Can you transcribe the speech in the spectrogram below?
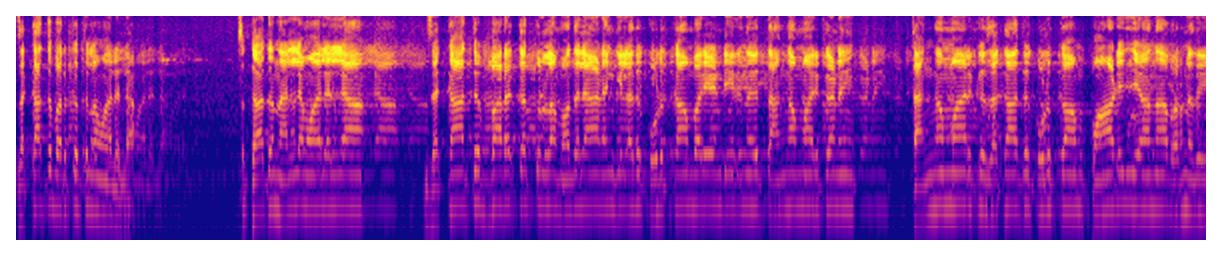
സക്കാത്ത് ബർക്കത്തുള്ള മുതലല്ല. സക്കാത്ത് നല്ല മുതലല്ല. സക്കാത്ത് ബറക്കത്തുള്ള മുതലാണെങ്കിൽ അത് കൊടുക്കാൻ പറയേണ്ടിയിരുന്നത് തങ്ങന്മാർക്കാണ്. തങ്ങന്മാർക്ക് ജക്കാത്ത് കൊടുക്കാൻ പാടില്ല എന്നാ പറഞ്ഞത്.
